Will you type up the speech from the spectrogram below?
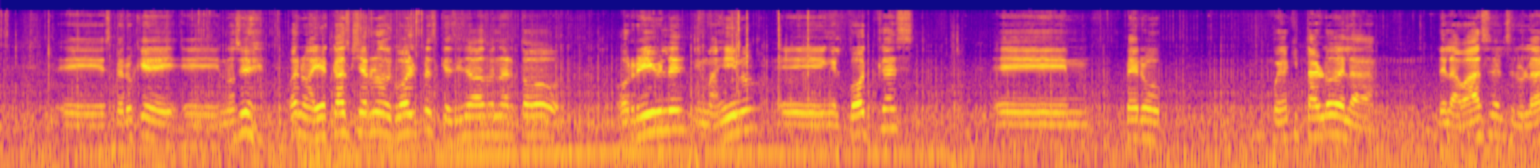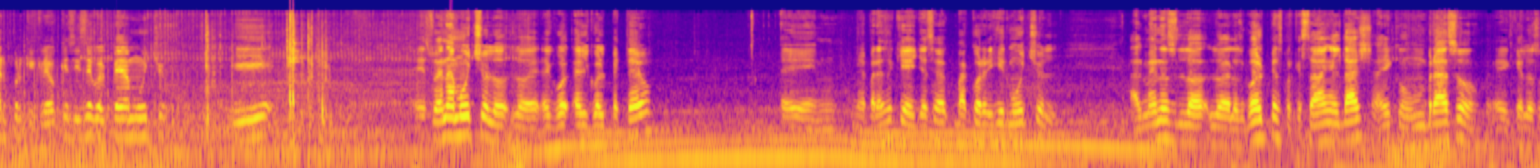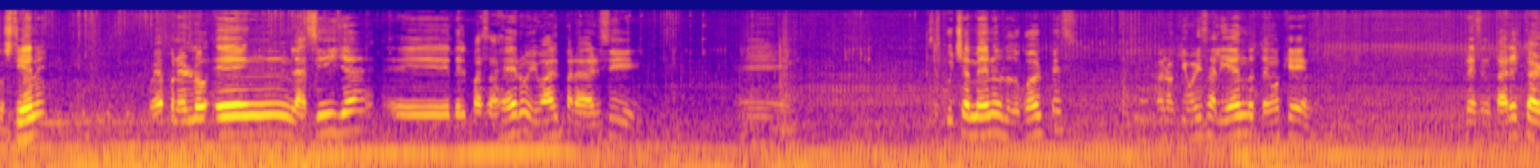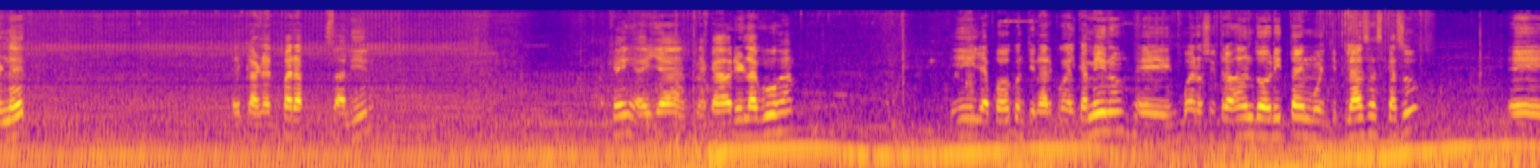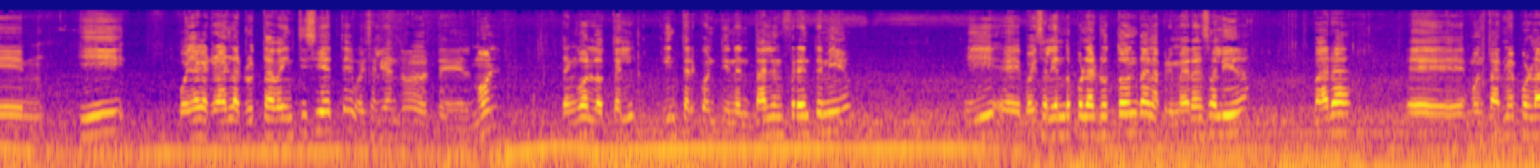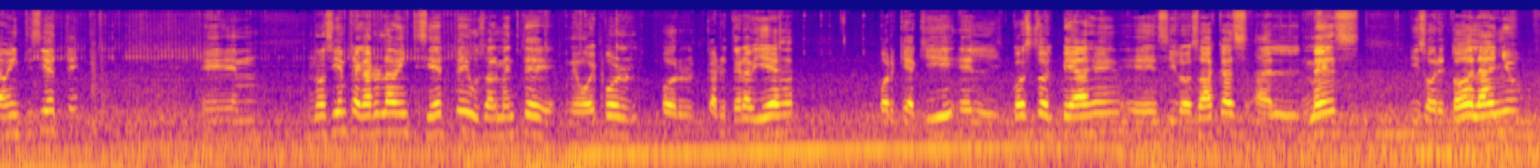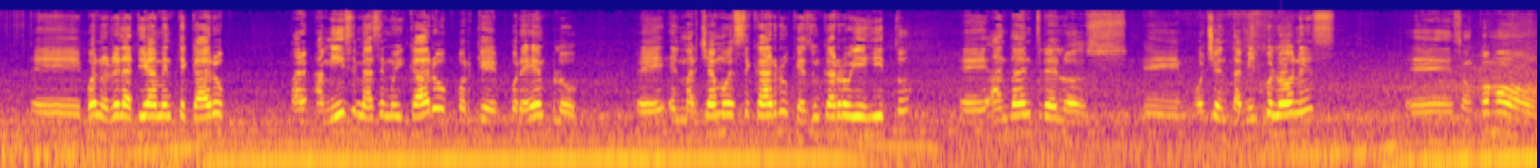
Eh, espero que, eh, no sé, bueno, ahí acá escuchar unos golpes que sí se va a sonar todo horrible, me imagino, eh, en el podcast. pero voy a quitarlo de la, de la base del celular porque creo que sí se golpea mucho y suena mucho el, golpeteo. Me parece que ya se va a corregir mucho al menos lo, de los golpes, porque estaba en el dash ahí con un brazo eh, que lo sostiene. Voy a ponerlo en la silla eh, del pasajero igual para ver si eh, se escucha menos los golpes. Bueno, aquí voy saliendo, tengo que presentar el carnet. El carnet para salir. Ahí ya me acaba de abrir la aguja y ya puedo continuar con el camino. Eh, bueno, estoy trabajando ahorita en Multiplazas Cazú eh, y voy a agarrar la ruta 27, voy saliendo del mall. Tengo el Hotel Intercontinental enfrente mío y eh, voy saliendo por la rotonda en la primera salida para montarme por la 27. No siempre agarro la 27, usualmente me voy por, por carretera vieja porque aquí el costo del peaje, eh, si lo sacas al mes y sobre todo al año, eh, bueno, es relativamente caro. a mí se me hace muy caro porque, por ejemplo, eh, el marchamo de este carro, que es un carro viejito, anda entre los 80 mil colones, son como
